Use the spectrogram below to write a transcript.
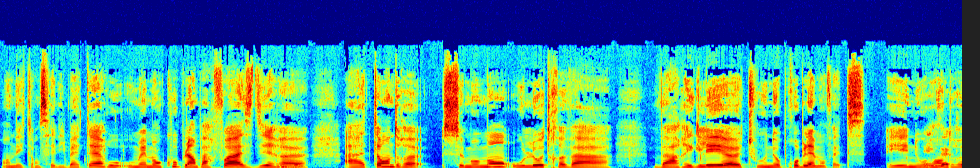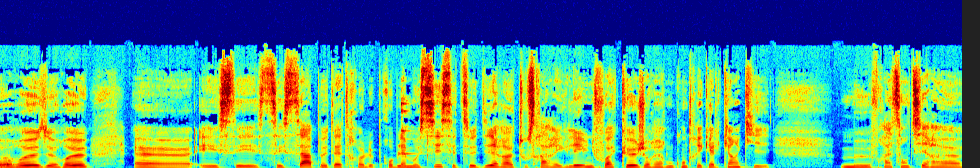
en étant célibataire ou, même en couple, hein, parfois, à se dire, mhm. à attendre ce moment où l'autre va, va régler tous nos problèmes, en fait et nous rendre heureuses, heureux. Euh, et c'est ça peut-être le problème aussi, c'est de se dire euh, tout sera réglé une fois que j'aurai rencontré quelqu'un qui me fera sentir, euh,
